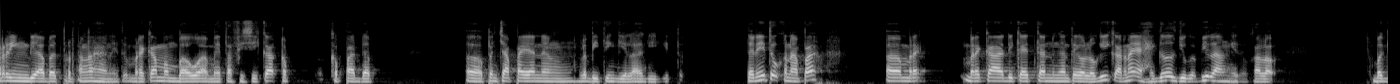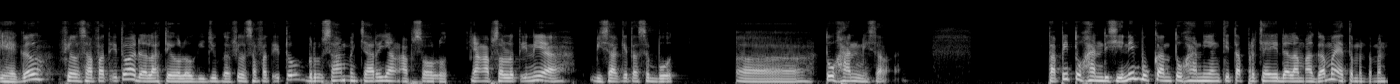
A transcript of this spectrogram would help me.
kering di abad pertengahan itu. Mereka membawa metafisika ke, kepada uh, pencapaian yang lebih tinggi lagi gitu. Dan itu kenapa uh, mere mereka dikaitkan dengan teologi karena ya Hegel juga bilang gitu kalau bagi Hegel filsafat itu adalah teologi juga. Filsafat itu berusaha mencari yang absolut. Yang absolut ini ya bisa kita sebut uh, Tuhan misalkan. Tapi Tuhan di sini bukan Tuhan yang kita percaya dalam agama ya teman-teman.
